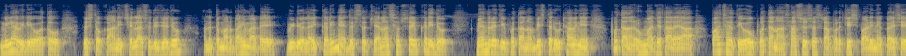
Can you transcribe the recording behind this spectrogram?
મિલાવી રહ્યો હતો. દોસ્તો, કહાની છેલ્લા સુધી જોજો અને તમારા ભાઈ માટે વીડિયો લાઈક કરીને દોસ્તો ચેનલ સબસ્ક્રાઈબ કરી દો. મહેન્દ્રજી પોતાનો બિસ્તર ઉઠાવીને પોતાના રૂમમાં જતા રહ્યા. પાછળથી વહુ પોતાના સાસુ સસરા પર ચીસ પાડીને કહે છે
